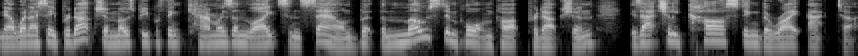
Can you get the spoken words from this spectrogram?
Now, when I say production, most people think cameras and lights and sound, but the most important part production is actually casting the right actor.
